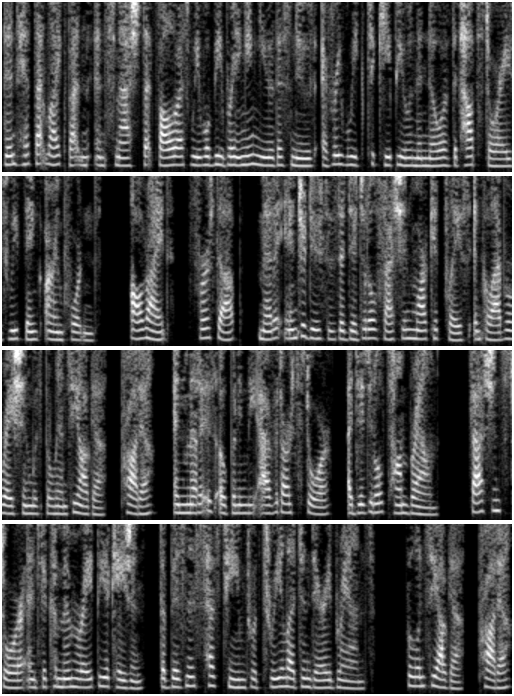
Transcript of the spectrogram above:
then hit that like button and smash that follow as we will be bringing you this news every week to keep you in the know of the top stories we think are important. Alright, first up, Meta introduces a digital fashion marketplace in collaboration with Balenciaga, Prada, and Meta is opening the Avatar Store, a digital Thom Browne fashion store and to commemorate the occasion, the business has teamed with three legendary brands. Balenciaga, Prada,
